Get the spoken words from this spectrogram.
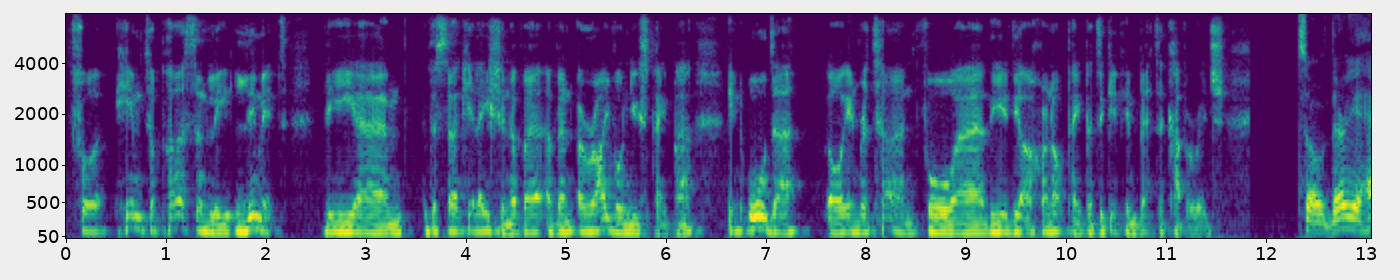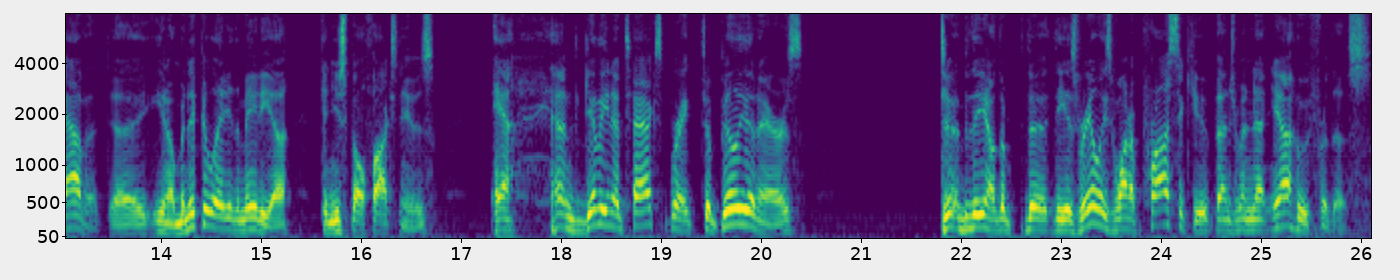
for him to personally limit the um, the circulation of, a, of an arrival newspaper in order or in return for uh, the Yediot Ahronot paper to give him better coverage. So there you have it. Uh, you know, manipulating the media. Can you spell Fox News? And, and giving a tax break to billionaires. To, you know, the, the, the Israelis want to prosecute Benjamin Netanyahu for this.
